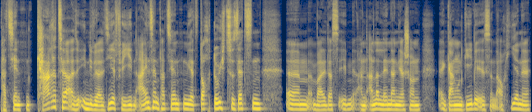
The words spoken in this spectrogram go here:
Patientenkarte, also individualisiert für jeden einzelnen Patienten, jetzt doch durchzusetzen, ähm, weil das eben an anderen Ländern ja schon äh, gang und gäbe ist und auch hier eine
